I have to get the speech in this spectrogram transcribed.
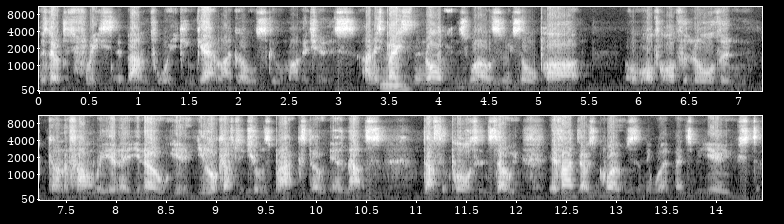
there's no just fleecing the band for what you can get like old school managers. And it's based mm. in the north as well, so it's all part of, of, the northern kind of family, isn't it? You know, you, you look after each other's backs, don't you? And that's that's important. So if I had those quotes and they weren't meant to be used,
